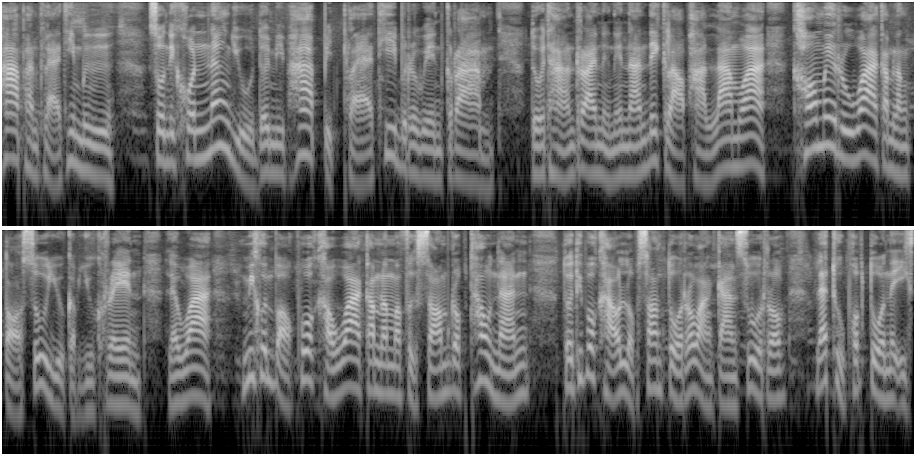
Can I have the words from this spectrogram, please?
ผ้าพันแผลที่มือ ส่วนอีกคนนั่งอยู่โดยมีผ้าปิดแผลที่บริเวณกราม โดยทหารรายหนึ่งในนั้นได้กล่าวผ่านล่ามว่า เขาไม่รู้ว่ากำลังต่อสู้อยู่กับยูเครน และว่ามีคนบอกพวกเขาว่ากำลังมาฝึกซ้อมรบเท่านั้น โดยที่พวกเขาหลบซ่อนตัวระหว่างการสู้รบ และถูกพบตัวในอีก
